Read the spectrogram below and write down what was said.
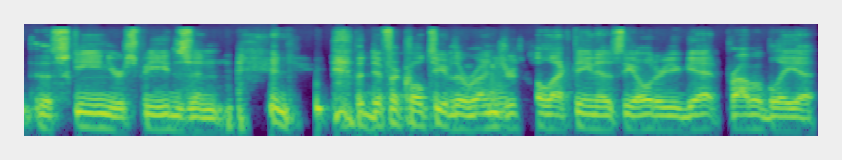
the skiing your speeds and, and the difficulty of the runs mm-hmm. you're selecting as the older you get probably uh,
